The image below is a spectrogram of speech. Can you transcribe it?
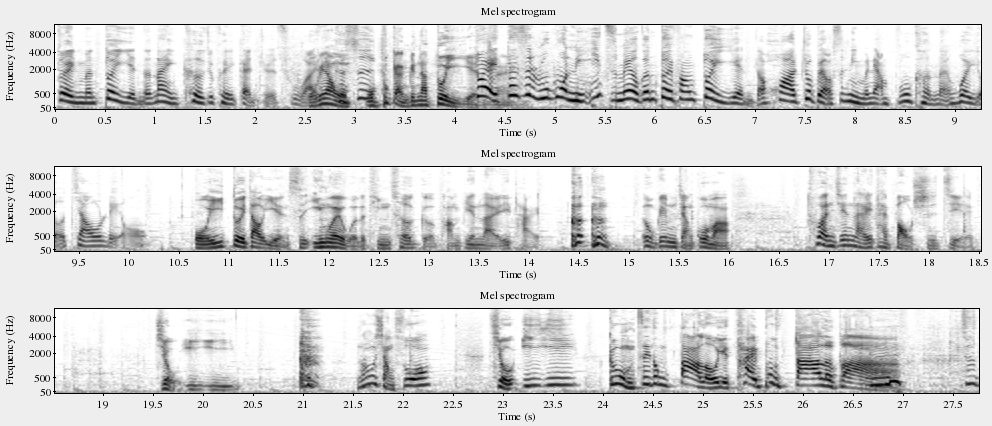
对，你们对眼的那一刻就可以感觉出来。我跟你讲，我我不敢跟他对眼。对，但是如果你一直没有跟对方对眼的话，就表示你们俩不可能会有交流。我一对到眼，是因为我的停车格旁边来一台，我跟你们讲过吗？突然间来一台保时捷九一一，然后我想说，九一一跟我们这栋大楼也太不搭了吧？嗯、就是。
